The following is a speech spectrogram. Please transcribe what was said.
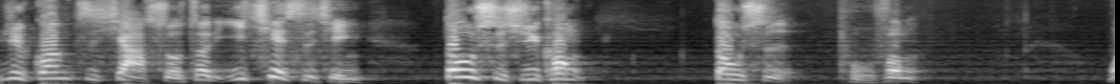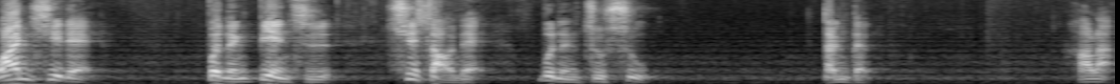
日光之下所做的一切事情，都是虚空，都是普风，弯曲的，不能变质，缺少的不能住宿，等等。好了，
